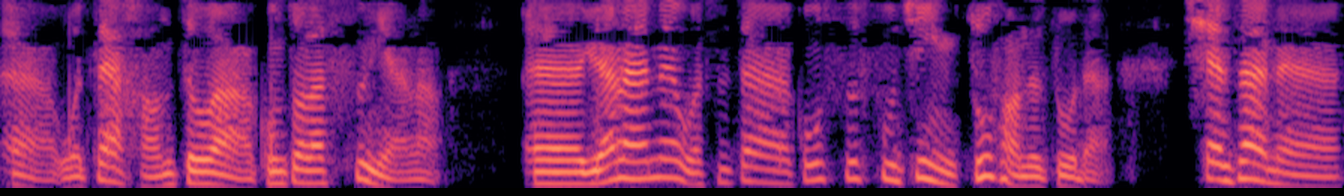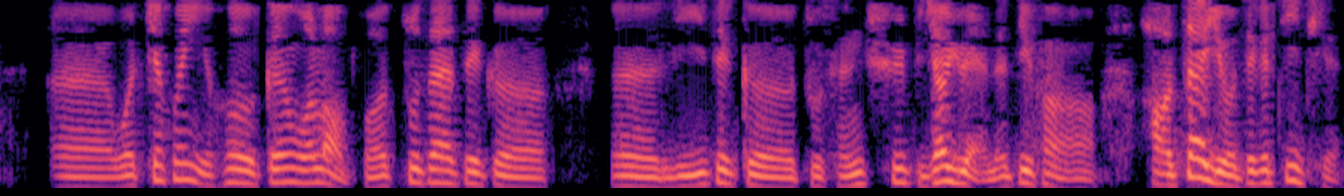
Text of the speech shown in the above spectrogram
呃，我在杭州啊工作了四年了。呃，原来呢我是在公司附近租房子住的，现在呢，呃，我结婚以后跟我老婆住在这个呃离这个主城区比较远的地方啊。好在有这个地铁。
